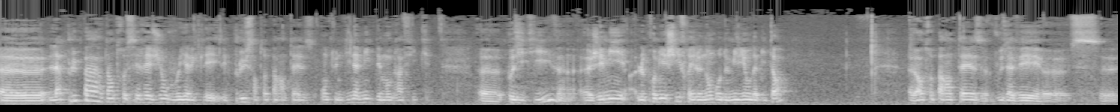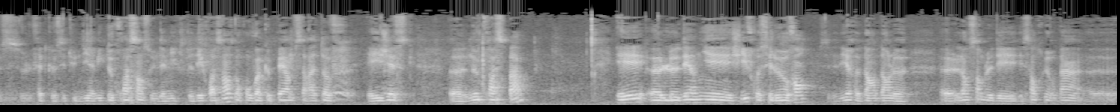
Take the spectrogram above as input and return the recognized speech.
Euh, la plupart d'entre ces régions, vous voyez avec les, plus entre parenthèses, ont une dynamique démographique euh, positive. J'ai mis le premier chiffre et le nombre de millions d'habitants. entre parenthèses, vous avez le fait que c'est une dynamique de croissance une dynamique de décroissance. Donc on voit que Perm, Saratov et Ijevsk ne croissent pas. Et euh, le dernier chiffre, c'est le rang, c'est-à-dire dans, euh, l'ensemble des, centres urbains euh,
